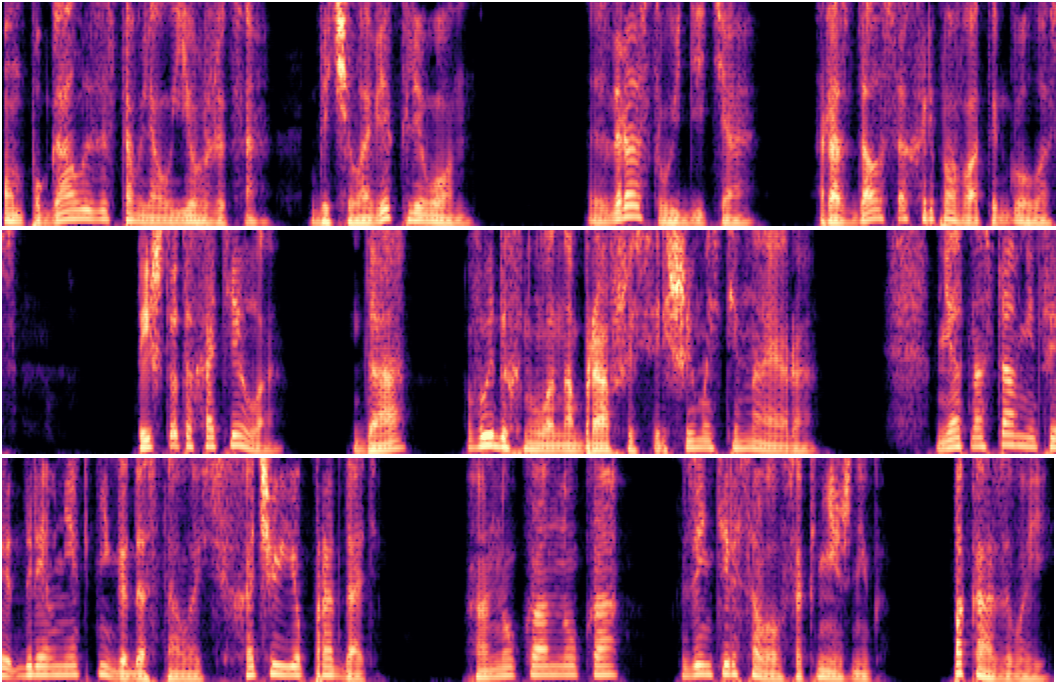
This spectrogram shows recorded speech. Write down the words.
Он пугал и заставлял ежиться. Да человек ли он? «Здравствуй, дитя!» — раздался хриповатый голос. «Ты что-то хотела?» «Да», — выдохнула, набравшись решимости Найра. Мне от наставницы древняя книга досталась, хочу ее продать. А ну-ка, ну-ка, заинтересовался книжник. Показывай.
